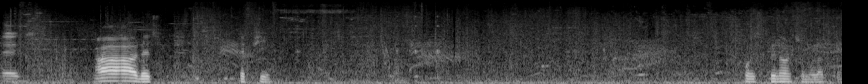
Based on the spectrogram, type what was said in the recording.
네, 아 내 내 피 거기서 그 나올 줄 몰랐다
